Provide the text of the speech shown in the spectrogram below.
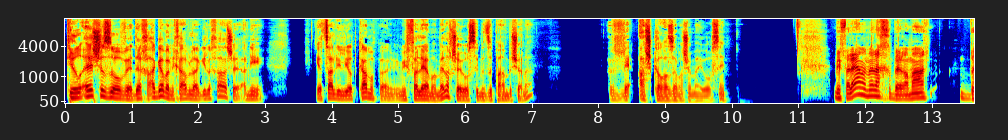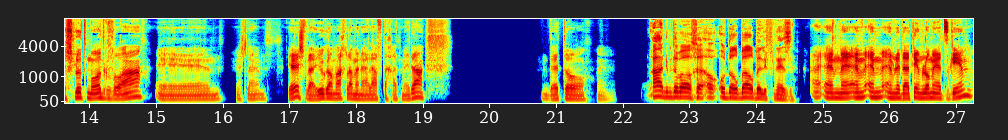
תראה שזה עובד. דרך אגב, אני חייב להגיד לך שאני, יצא לי להיות כמה פעמים עם מפעלי ים המלח שהיו עושים את זה פעם בשנה, ואשכרה זה מה שהם היו עושים. מפעלי ים המלח ברמה בשלות מאוד גבוהה, אה, יש להם, יש, והיו גם אחלה מנהלי אבטחת מידע. דטו. אה, אה אני מדבר אחרי, עוד הרבה הרבה לפני זה. הם, הם, הם, הם לדעתי הם לא מייצגים.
